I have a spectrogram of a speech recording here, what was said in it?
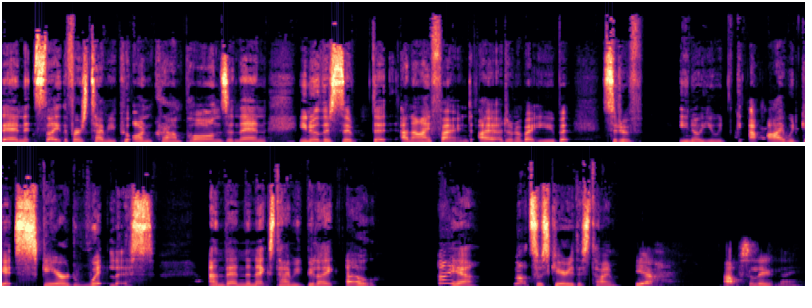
Then it's like the first time you put on crampons, and then you know there's the, the and I found I, I don't know about you, but sort of you know, you would, I would get scared witless. And then the next time you'd be like, oh, oh yeah, not so scary this time. Yeah, absolutely.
